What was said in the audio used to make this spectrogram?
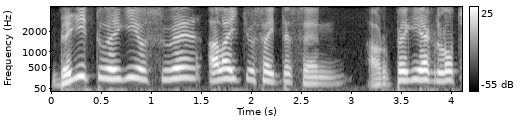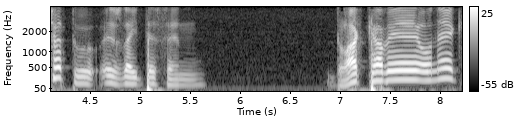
Begitu egiozue alaitu zaitezen, aurpegiak lotxatu ez daitezen. Doakabe honek,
